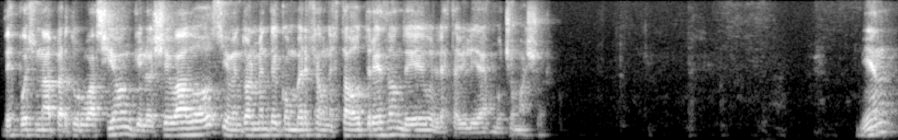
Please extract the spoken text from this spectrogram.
después una perturbación que lo lleva a 2 y eventualmente converge a un estado 3 donde la estabilidad es mucho mayor. Bien.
